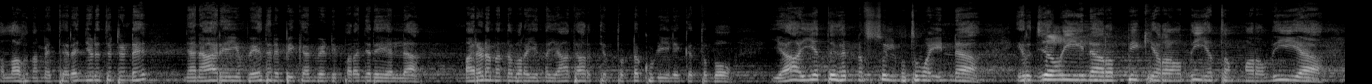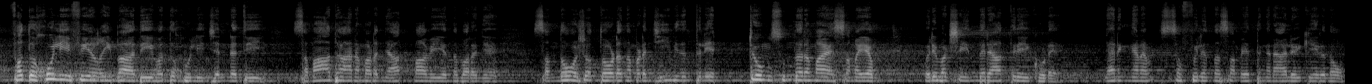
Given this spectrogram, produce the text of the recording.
അള്ളാഹു നമ്മെ തിരഞ്ഞെടുത്തിട്ടുണ്ട്. ഞാൻ ആരെയും വേദനിപ്പിക്കാൻ വേണ്ടി പറഞ്ഞതേയല്ല. മരണമെന്ന് പറയുന്ന യാഥാർത്ഥ്യം തൊണ്ടക്കുഴിയിലേക്ക് എത്തുമ്പോൾ യാ നഫ്സുൽ ഇലാ ഫീ ഇബാദി ജന്നതി. സമാധാനമടഞ്ഞ ആത്മാവി എന്ന് പറഞ്ഞ് സന്തോഷത്തോടെ നമ്മുടെ ജീവിതത്തിലെ ഏറ്റവും സുന്ദരമായ സമയം ഒരുപക്ഷെ ഇന്ന് രാത്രി കൂടെ. ഞാനിങ്ങനെ സഫിൽ എന്ന സമയത്ത് ഇങ്ങനെ ആലോചിക്കുകയായിരുന്നു.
